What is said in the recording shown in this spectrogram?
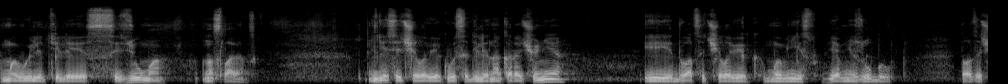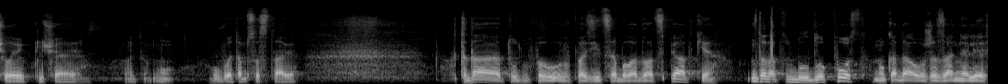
мы вылетели с Изюма на Славянск. 10 человек высадили на Карачуне, и 20 человек мы вниз, я внизу был. 20 человек, включая это, ну, в этом составе. Тогда тут по- позиция была 25-ки. Ну, тогда тут был блокпост, но когда уже заняли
